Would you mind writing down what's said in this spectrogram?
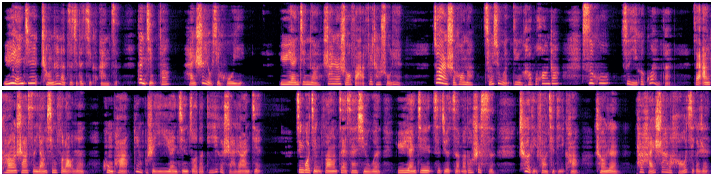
于延军承认了自己的几个案子，但警方还是有些狐疑。于延军呢，杀人手法非常熟练，作案时候呢。情绪稳定，毫不慌张，似乎是一个惯犯。在安康杀死杨兴福老人，恐怕并不是于元军做的第一个杀人案件。经过警方再三询问，于元军自觉怎么都是死，彻底放弃抵抗，承认他还杀了好几个人。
